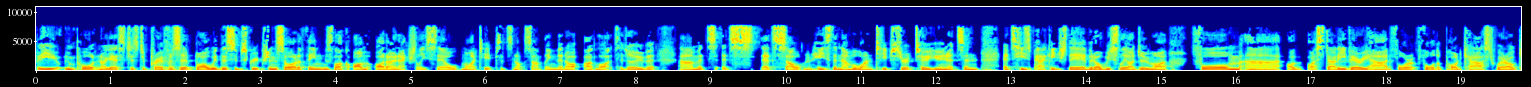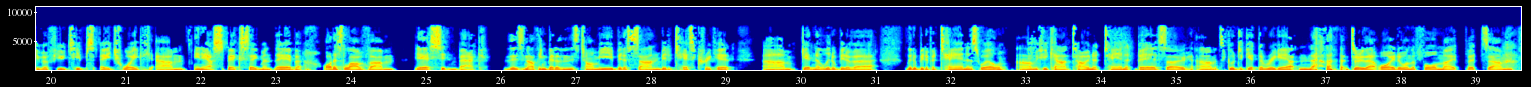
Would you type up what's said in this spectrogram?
be important, I guess, just to preface it by with the subscription side of things. Like I'm, I don't actually sell my tips. It's not something that I, would like to do, but um, it's it's it's Sultan. He's the number one tipster at two units, and it's his package there. But obviously, I do my form. Uh, I, I study very hard for it for the podcast, where I'll give a few tips each week um, in our spec segment there. But I just love um, yeah, sitting back there's nothing better than this time of year, bit of sun, bit of test cricket, um, getting a little bit of a little bit of a tan as well. Um, if you can't tone it, tan it, bare. So um, it's good to get the rig out and do that while you're doing the form, mate. But um,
